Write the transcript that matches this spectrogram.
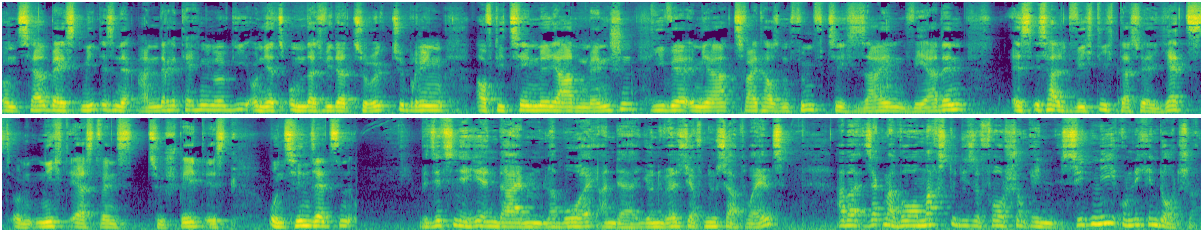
Und Cell-Based Meat ist eine andere Technologie. Und jetzt, um das wieder zurückzubringen auf die 10 Milliarden Menschen, die wir im Jahr 2050 sein werden, es ist halt wichtig, dass wir jetzt und nicht erst, wenn es zu spät ist, uns hinsetzen. Wir sitzen ja hier in deinem Labor an der University of New South Wales. Aber sag mal, warum machst du diese Forschung in Sydney und nicht in Deutschland?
